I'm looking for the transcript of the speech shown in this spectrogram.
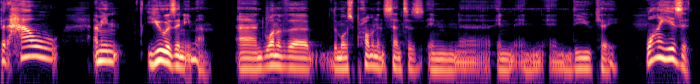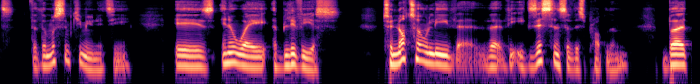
but how? I mean, you as an imam and one of the the most prominent centers in uh, in in in the UK. Why is it that the Muslim community is in a way oblivious to not only the, the, the existence of this problem, but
